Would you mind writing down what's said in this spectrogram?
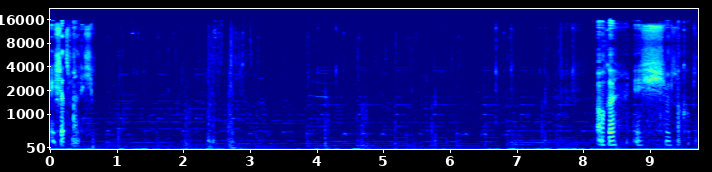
Ich schätze mal nicht. Okay, ich muss mal gucken.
